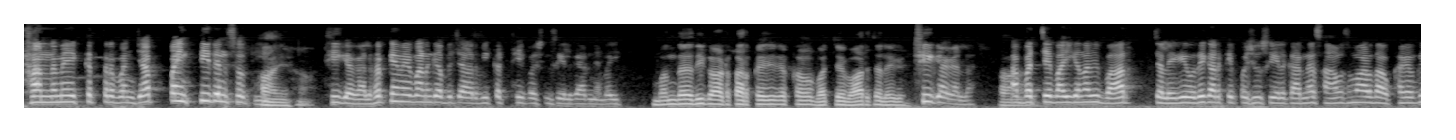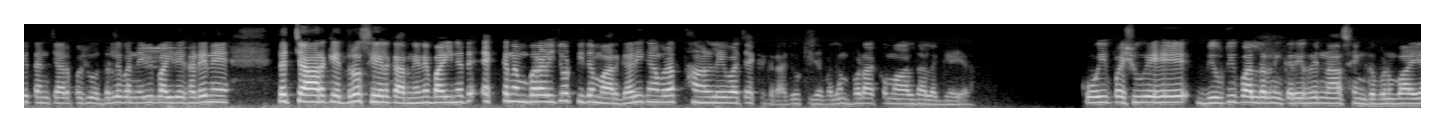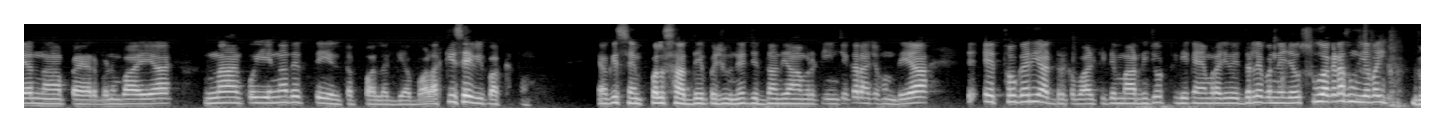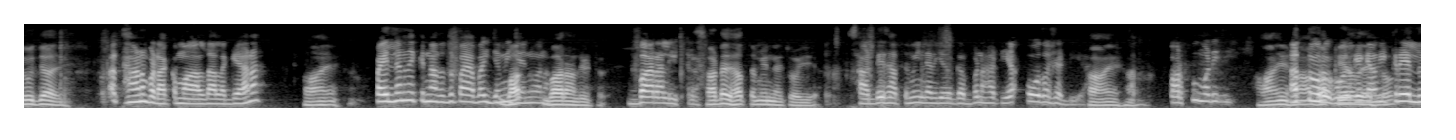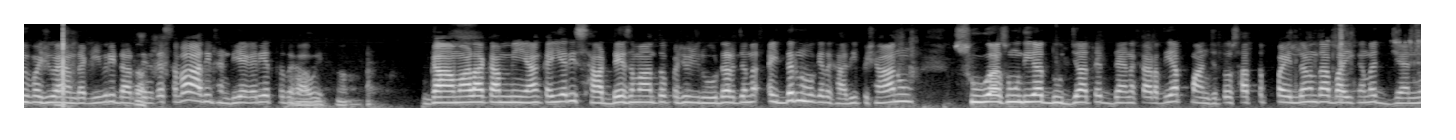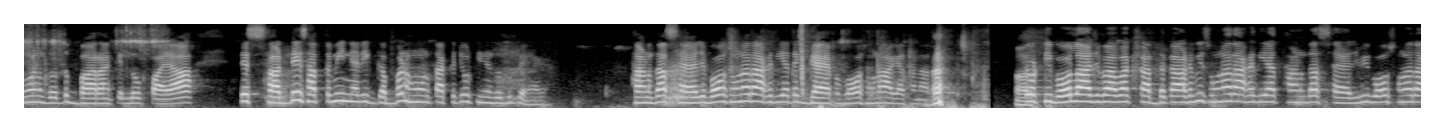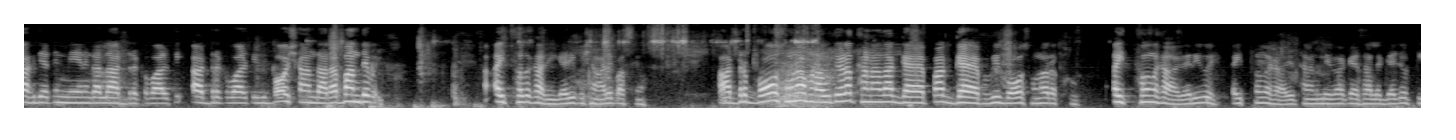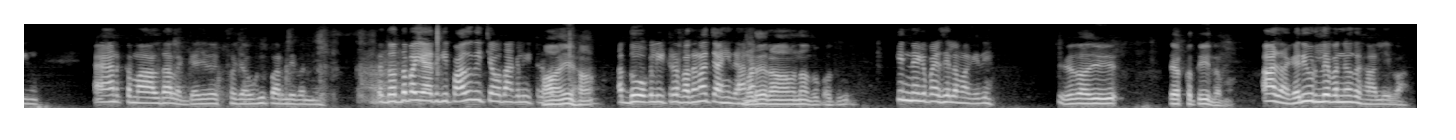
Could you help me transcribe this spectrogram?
9815 35330 ਹਾਂਜੀ ਹਾਂ। ਠੀਕ ਹੈ ਗੱਲ ਫਿਰ ਕਿਵੇਂ ਬਣ ਗਿਆ ਵਿਚਾਰ ਵੀ ਇਕੱਠੇ ਪਸ਼ੂ ਸੇਲ ਕਰਨੇ ਬਾਈ? ਬੰਦੇ ਦੀ ਘਾਟ ਕਰਕੇ ਇੱਕ ਬੱਚੇ ਬਾਹਰ ਚਲੇ ਗਏ। ਠੀਕ ਹੈ ਗੱਲ ਆ ਹਾਂ। ਬੱਚੇ ਬਾਈ ਕਹਿੰਦਾ ਵੀ ਬਾਹਰ ਚਲੇ ਗਏ ਉਹਦੇ ਕਰਕੇ ਪਸ਼ੂ ਸੇਲ ਕਰਨਾ ਸਾਂਭ ਸੰਭਾਲ ਦਾ ਔਖਾ ਕਿਉਂਕਿ ਤਿੰਨ ਚਾਰ ਪਸ਼ੂ ਉਧਰਲੇ ਬੰਨੇ ਵੀ ਬਾਈ ਦੇ ਖੜੇ ਨੇ ਤੇ ਚਾਰ ਕੇ ਇਧਰੋਂ ਸੇਲ ਕਰਨੇ ਨੇ ਬਾਈ ਨੇ ਤੇ ਇੱਕ ਨੰਬਰ ਵਾਲੀ ਝੋਟੀ ਤੇ ਮਾਰ ਗਿਆ। ਰੀ ਕੈਮਰਾ ਥਣ ਲੇਵਾ ਚੈੱਕ ਕਰਾ ਝੋਟੀ ਦਾ ਪਹਿਲਾਂ। ਬੜਾ ਕਮਾਲ ਦਾ ਲੱਗਿਆ ਯਾਰ। ਕੋਈ ਪਸ਼ੂ ਇਹ ਬਿਊਟੀ ਪਾਰਲਰ ਨਹੀਂ ਕਰੇ ਹੋਏ ਨਾ ਸਿੰਗ ਬਣਵਾਏ ਆ ਨਾ ਪੈਰ ਬਣਵਾਏ ਆ ਨਾ ਕੋਈ ਇਹਨਾਂ ਦੇ ਤੇਲ ਤੱਪਾ ਲੱਗਿਆ ਬਾਲਾ ਕਿਸੇ ਵੀ ਪੱਖ ਤੋਂ। ਕਿਉਂਕਿ ਸਿੰਪਲ ਸਾਦੇ ਪਸ਼ੂ ਨੇ ਜਿੱਦਾਂ ਦੇ ਆਮ ਰੁਟੀਨ 'ਚ ਘਰਾਂ 'ਚ ਹੁੰਦੇ ਆ ਤੇ ਇੱਥੋਂ ਗਰੀ ਆਰਡਰ ਕੁਆਲਿਟੀ ਤੇ ਮਾਰਨੀ ਝੋਟੀ ਦੇ ਕੈਮਰਾ ਜਦੋਂ ਇਧਰਲੇ ਬੰਨੇ ਜਾਊ ਸੂਆ ਕਿਹੜਾ ਸੂਈ ਆ ਬਾਈ? ਦੂਜਾ ਜੀ। ਆ ਥਣ ਬੜਾ ਕਮਾਲ ਦਾ ਲੱਗਿਆ ਹਨਾ। ਹਾਂ ਜੀ। ਪਹਿਲਾਂ ਨੇ ਕਿੰਨਾ ਦੁੱਧ ਪਾਇਆ ਬਾਈ ਜਮੀ ਜੈਨੂਨ 12 ਲੀਟਰ। 12 ਲੀਟਰ। 7.5 ਮਹੀਨੇ ਚੋਈ ਹੈ 7.5 ਮਹੀਨਿਆਂ ਦੀ ਜਦੋਂ ਗੱਭਣ ਹਟੀ ਆ ਉਦੋਂ ਛੱਡੀ ਆ। ਹਾਂ ਹਾਂ। ਤਰਪੂ ਮੜੀ ਜੀ। ਹਾਂ ਜੀ ਆ ਹਾਂ ਤੋਰੋ ਖੋਲ ਕੇ ਕਿਉਂਕਿ। ਘਰੇਲੂ ਪਸ਼ੂ ਆ ਹੁੰਦਾ ਕਈ ਵਾਰੀ ਡਰਦੇ ਨੇ ਤੇ ਸੁਭਾਅ ਦੀ ਠੰਡੀ ਆ ਕਰੀ ਇੱਥੋਂ ਦਿਖਾਓ ਹਾਂ, ਗਾਂ ਵਾਲਾ ਕੰਮ ਹੀ ਆ। ਕਈ ਵਾਰੀ ਸਾਡੇ ਸਮਾਨ ਤੋਂ ਪਸ਼ੂ ਜ਼ਰੂਰ ਡਰ ਜਾਂਦਾ। ਇੱਧਰ ਨੂੰ ਹੋ ਕੇ ਦਿਖਾ ਦੀ ਪਛਾਣ ਨੂੰ ਸੂਆ ਸੂੰਦੀ ਆ ਦੂਜਾ ਤੇ ਦਿਨ ਕੱਢਦੀ ਆ 5 ਤੋਂ 7 ਪਹਿਲਣ ਦਾ ਬਾਈ ਕਹਿੰਦਾ ਜੈਨੂਅਨ ਦੁੱਧ 12 ਕਿਲੋ ਪਾਇਆ ਤੇ 7.5 ਮਹੀਨਿਆਂ ਦੀ ਗੱਭਣ ਹੋਣ ਤੱਕ ਝੋਟੀ ਨੇ ਦੁੱਧ ਪਿਆ ਹੈਗਾ ਥਣ ਦਾ ਸਾਈਜ਼ ਬਹੁਤ ਸੋਹਣਾ ਰੱਖਦੀ ਆ ਤੇ ਗੈਪ ਬਹੁਤ ਸੋਹਣਾ ਆ ਗਿਆ ਥਣਾ ਦਾ। ਝੋਟੀ ਬਹੁਤ ਲਾਜਵਾਬ ਆ ਕੱਦ ਕਾਠ ਵੀ ਸੋਹਣਾ ਰੱਖਦੀ ਆ ਥਣ ਦਾ ਸਾਈਜ਼ ਵੀ ਬਹੁਤ ਸੋਹਣਾ ਰੱਖਦੀ ਆ ਤੇ ਮੇਨ ਗੱਲ ਆਰਡਰ ਕੁਆਲਿਟੀ ਆਰਡਰ ਕੁਆਲਿਟੀ ਦੀ ਬਹੁਤ ਸ਼ਾਨਦਾਰ ਆ ਬੰਦੇ ਬਈ। ਇੱਥੋਂ ਦਿਖਾ ਦੀ ਗੈਰੀ ਪਛਾਣ ਵਾਲੇ ਪਾਸਿਓਂ। ਆਰਡਰ ਬਹੁਤ ਸੋਹਣਾ ਬਣਾਉ ਤੇ ਜਿਹੜਾ ਥਣਾ ਦਾ ਗੈਪ ਆ ਗੈਪ ਵੀ ਬਹੁਤ ਸੋਹਣਾ ਰੱਖੂ। ਇੱਥੋਂ ਦਿਖਾ ਗੈਰੀ ਓਏ ਇੱਥੋਂ ਦਿਖਾ ਦੇ ਥਣ ਲੇਵਾ ਕੈਸਾ ਲੱਗਿਆ ਝੋਟੀ ਨੂੰ। ਐਨ ਕਮਾਲ ਦਾ ਲੱਗਿਆ ਜਦੋਂ ਇੱਥੋਂ ਜਾਊਗੀ ਪਰਲੇ ਬੰਨੇ। ਤੇ ਦੁੱਧ ਭਾਈ ਐਤਕੀ ਪਾ ਦੂਗੀ 14 ਕੁ ਲੀਟਰ? ਹਾਂ ਜੀ ਹਾਂ। ਆ 2 ਕੁ ਲੀਟਰ ਵਧਣਾ ਚਾਹੀਦਾ ਹਨਾ? ਬੜੇ ਆਰਾਮ ਨਾਲ ਤੋਂ ਵਧੂ। ਕਿੰਨੇ ਕੁ ਪੈਸੇ ਲਵਾਂਗੇ ਇਹਦੇ? ਇਹਦਾ ਜੀ ਇੱਕ ਧੀ ਲਵਾਂ। ਆ ਜਾ ਗੈਰੀ ਉਰਲੇ ਬੰਨੇੋਂ ਦਿਖਾ ਲੇਵਾ।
